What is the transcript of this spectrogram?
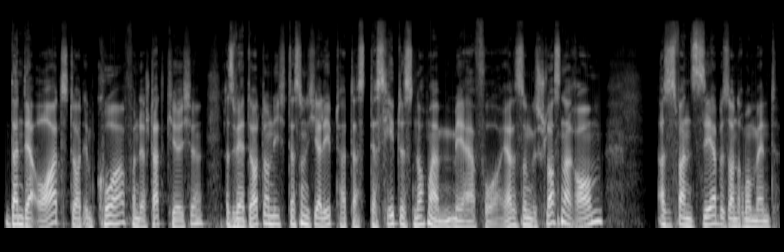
Dann der Ort dort im Chor von der Stadtkirche. Also wer dort noch nicht, das noch nicht erlebt hat, das, das hebt es nochmal mehr hervor. Ja? Das ist so ein geschlossener Raum. Also es war ein sehr besonderer Moment.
